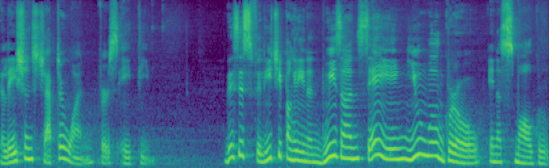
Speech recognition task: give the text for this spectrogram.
Galatians chapter 1, verse 18. This is Felici Pangilinan Buizan saying, You will grow in a small group.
